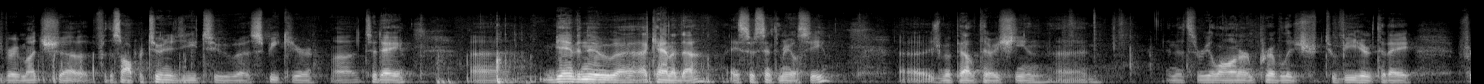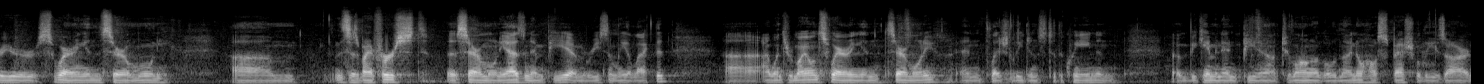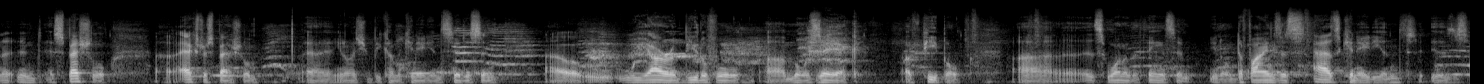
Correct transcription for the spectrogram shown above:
You very much uh, for this opportunity to uh, speak here uh, today. Bienvenue à Canada et sur Sainte-Marie aussi. Je m'appelle Terry Sheehan, and it's a real honor and privilege to be here today for your swearing-in ceremony. Um, this is my first uh, ceremony as an MP. I'm recently elected. Uh, I went through my own swearing-in ceremony and pledged allegiance to the Queen and uh, became an MP not too long ago, and I know how special these are, and, and special, uh, extra special, uh, you know, as you become a Canadian citizen. Uh, we are a beautiful mosaic of people. It's one of the things that you know defines us as Canadians is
